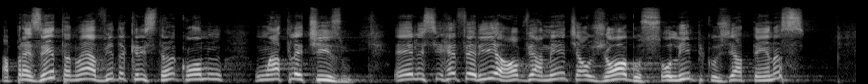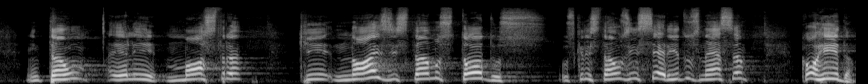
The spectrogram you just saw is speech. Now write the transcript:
apresenta não é, a vida cristã como um atletismo. Ele se referia, obviamente, aos Jogos Olímpicos de Atenas. Então, ele mostra que nós estamos todos, os cristãos inseridos nessa corrida.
